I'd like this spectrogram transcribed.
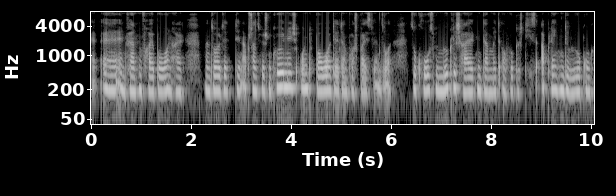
äh, entfernten Freibauern halt, man sollte den Abstand zwischen König und Bauer, der dann verspeist werden soll, so groß wie möglich halten, damit auch wirklich diese ablenkende Wirkung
